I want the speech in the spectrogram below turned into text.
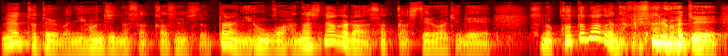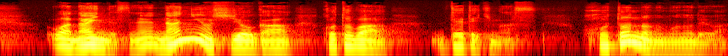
ね、例えば日本人のサッカー選手だったら日本語を話しながらサッカーしてるわけでその言葉がなくなるわけはないんですね。何をしようが言葉出てきます。ほとんどのものでは。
